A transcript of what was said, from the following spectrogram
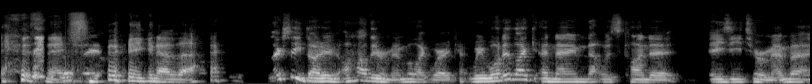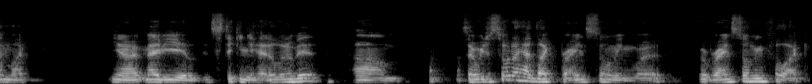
it's Ned. you can have that. I actually don't even, I hardly remember like where it came. We wanted like a name that was kind of easy to remember and like, you know, maybe it's sticking your head a little bit. Um, so we just sort of had like brainstorming We're, we're brainstorming for like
